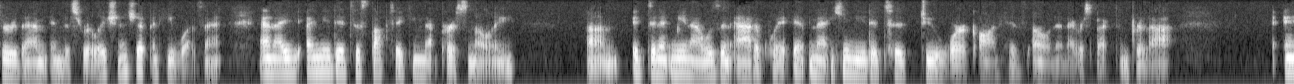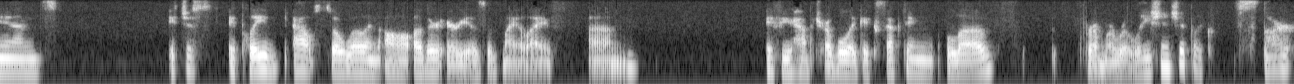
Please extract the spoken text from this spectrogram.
through them in this relationship and he wasn't. And i i needed to stop taking that personally. Um, it didn't mean i was inadequate it meant he needed to do work on his own and i respect him for that. And it just it played out so well in all other areas of my life. Um, if you have trouble like accepting love from a relationship like start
